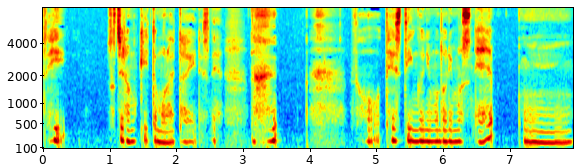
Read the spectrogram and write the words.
ぜひ、そちらも聞いてもらいたいですね。テスティングに戻りますね。うん。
